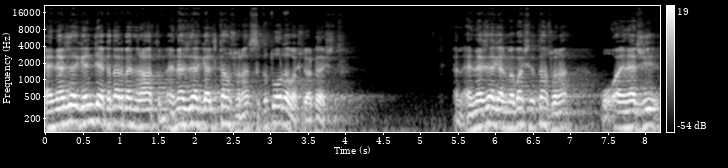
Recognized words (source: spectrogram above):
enerjiler gelinceye kadar ben rahatım. Enerjiler geldikten sonra sıkıntı orada başlıyor arkadaşlar. Yani enerjiler gelmeye başladıktan sonra o enerji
